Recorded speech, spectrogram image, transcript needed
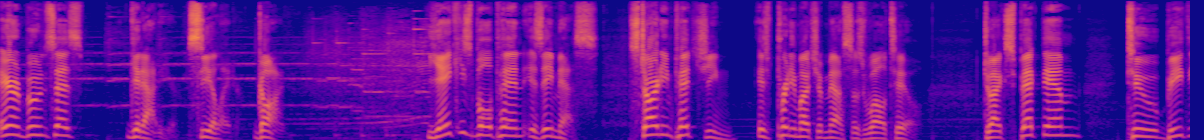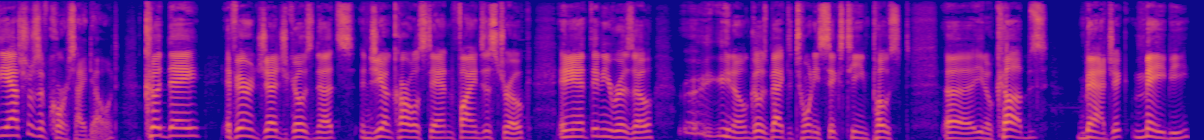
Aaron Boone says, Get out of here. See you later. Gone. Yankees bullpen is a mess. Starting pitching is pretty much a mess as well, too. Do I expect them to beat the Astros? Of course I don't. Could they? If Aaron Judge goes nuts and Giancarlo Stanton finds a stroke and Anthony Rizzo, you know, goes back to 2016 post, uh, you know, Cubs magic, maybe,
